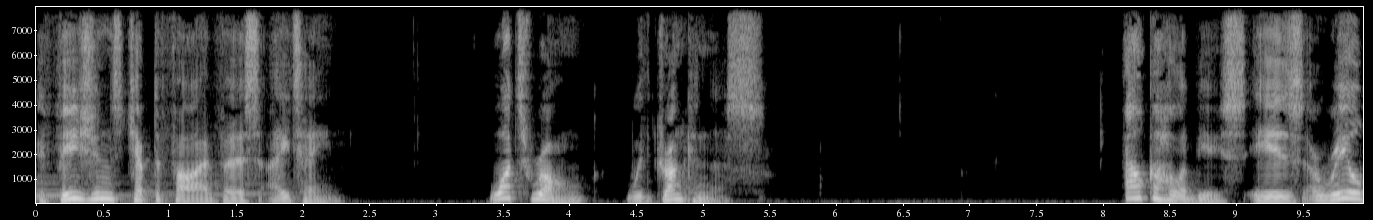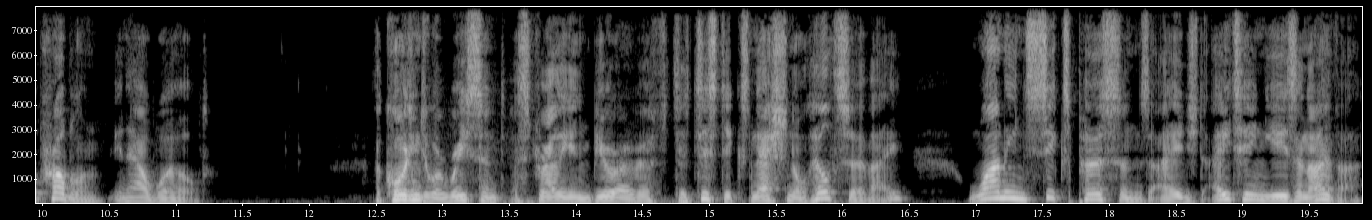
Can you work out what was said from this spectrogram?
Ephesians chapter 5 verse 18. What's wrong with drunkenness? Alcohol abuse is a real problem in our world. According to a recent Australian Bureau of Statistics National Health Survey, one in six persons aged 18 years and over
